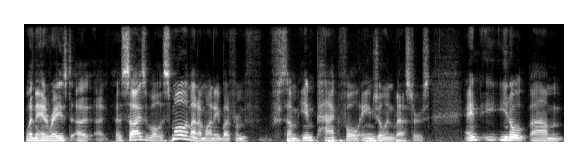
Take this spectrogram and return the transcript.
when they had raised a, a, a sizable, a small amount of money, but from f- some impactful angel investors. And you know, um,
